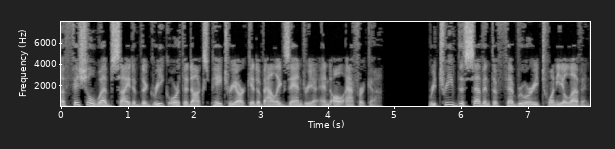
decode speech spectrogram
Official website of the Greek Orthodox Patriarchate of Alexandria and All Africa. Retrieved 7 February 2011.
